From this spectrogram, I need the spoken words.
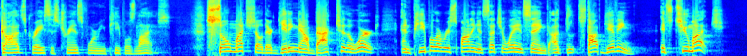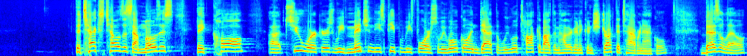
God's grace is transforming people's lives. So much so, they're getting now back to the work, and people are responding in such a way and saying, uh, Stop giving. It's too much. The text tells us that Moses, they call uh, two workers. We've mentioned these people before, so we won't go in depth, but we will talk about them, how they're going to construct the tabernacle Bezalel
